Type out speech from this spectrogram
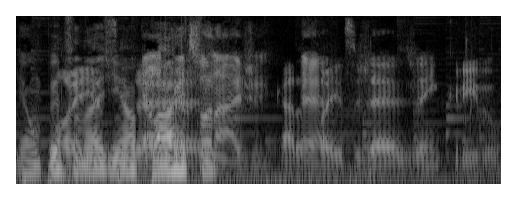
É um personagem isso à já É um parte. personagem. Cara, É. só isso já é, já é incrível.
